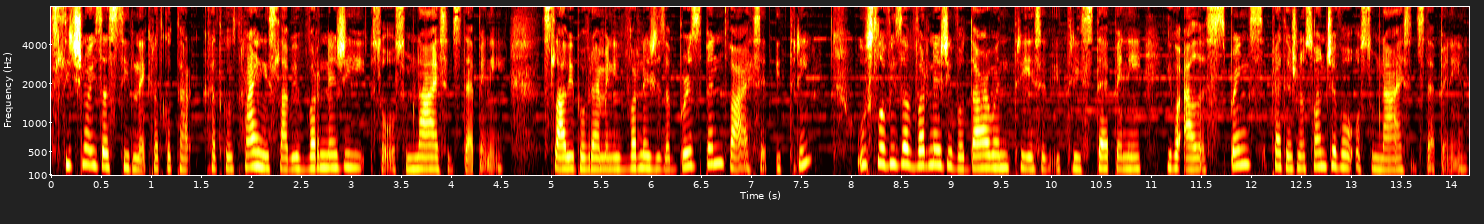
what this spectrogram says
слично и за Сидне краткотрајни слаби врнежи со 18 степени, слаби повремени врнежи за Брисбен 23, услови за врнежи во Дарвин 33 степени и во Алис Спрингс претежно сончево 18 степени.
